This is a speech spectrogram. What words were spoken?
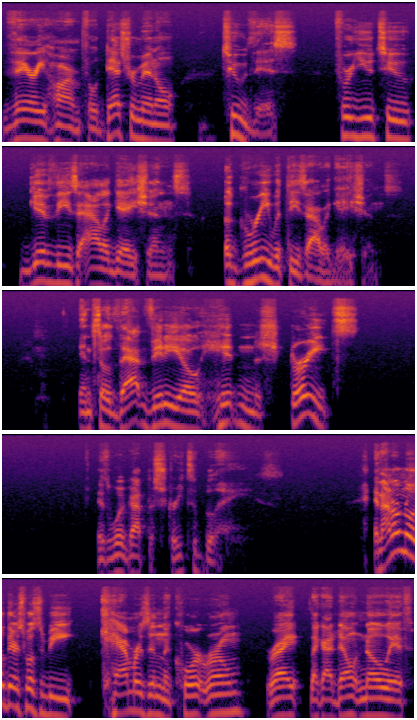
very harmful, detrimental to this for you to give these allegations, agree with these allegations. And so that video hitting the streets is what got the streets ablaze. And I don't know if there's supposed to be cameras in the courtroom, right? Like, I don't know if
